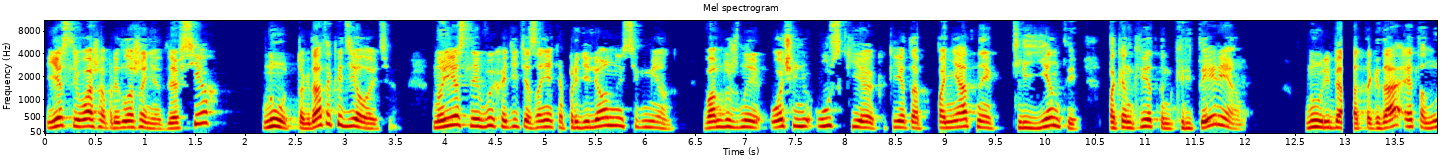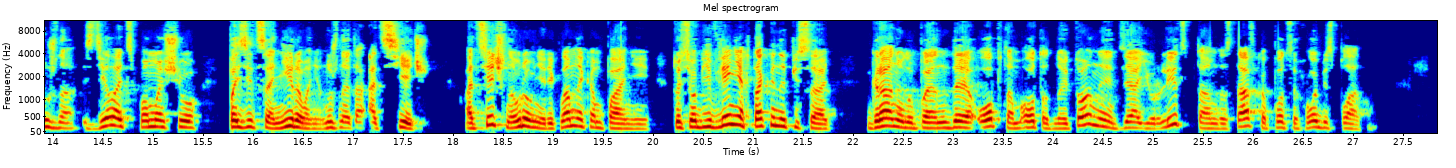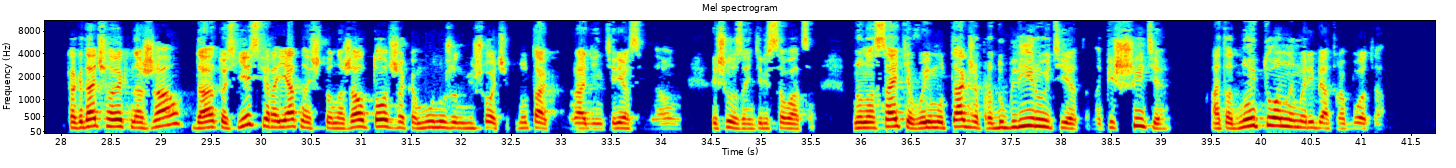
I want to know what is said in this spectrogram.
Если ваше предложение для всех, ну тогда так и делайте. Но если вы хотите занять определенный сегмент, вам нужны очень узкие какие-то понятные клиенты по конкретным критериям, ну, ребят, тогда это нужно сделать с помощью позиционирования, нужно это отсечь. Отсечь на уровне рекламной кампании. То есть в объявлениях так и написать. Гранулы ПНД оптом от одной тонны для юрлиц, там доставка по ЦФО бесплатно. когда человек нажал, да, то есть есть вероятность, что нажал тот же, кому нужен мешочек. Ну так, ради интереса, да, он решил заинтересоваться. Но на сайте вы ему также продублируете это, напишите. От одной тонны мы, ребят, работаем.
